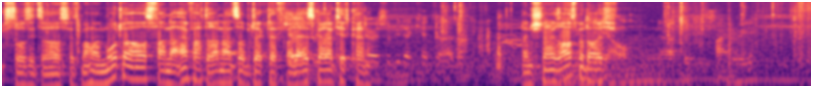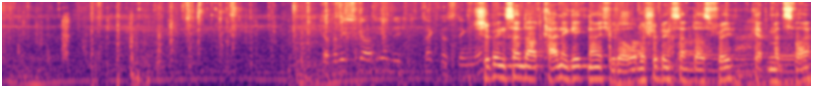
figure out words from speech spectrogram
So sieht's aus. Jetzt machen wir den Motor aus, fahren da einfach dran ans Objective, weil da ist garantiert Kette, Alter. Dann schnell raus mit euch. auch nördlich Refinery. Ja, aber nicht zeig das Ding, ne? Shipping Center hat keine Gegner, ich wiederhole, Shipping Center ist free. Captain mit zwei.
